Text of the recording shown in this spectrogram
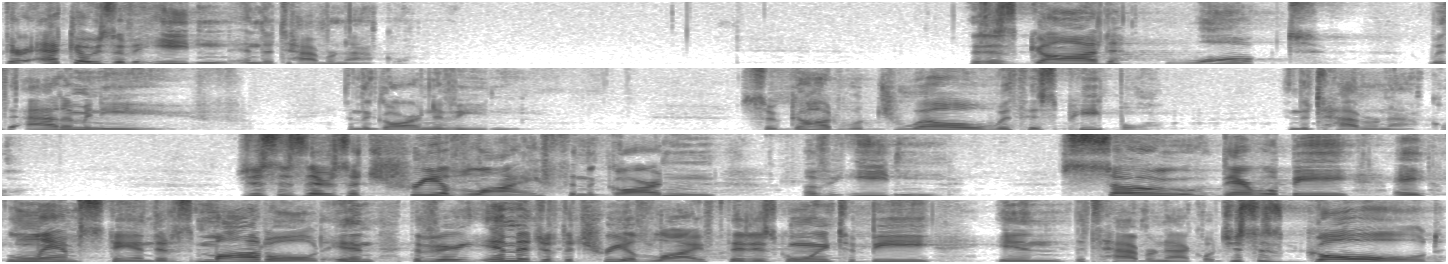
there are echoes of Eden in the tabernacle. That as God walked with Adam and Eve in the Garden of Eden, so God will dwell with his people in the tabernacle. Just as there's a tree of life in the Garden of Eden, so there will be a lampstand that is modeled in the very image of the tree of life that is going to be in the tabernacle. Just as gold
